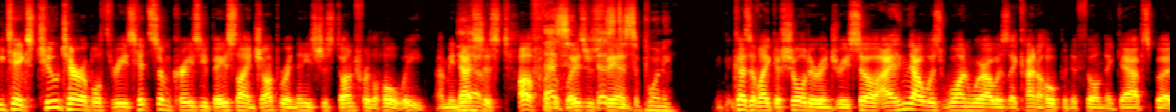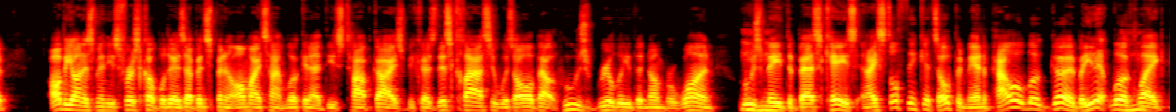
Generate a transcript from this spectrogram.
he takes two terrible threes, hits some crazy baseline jumper, and then he's just done for the whole week. I mean, that's Yeah. just tough for That's, the Blazers that's fans disappointing. because of like a shoulder injury. So I think that was one where I was like kind of hoping to fill in the gaps. But I'll be honest, man, these first couple days I've been spending all my time looking at these top guys because this class it was all about who's really the number one, who's Mhm. made the best case. And I still think it's open, man. Paolo looked good, but he didn't look Mhm. like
